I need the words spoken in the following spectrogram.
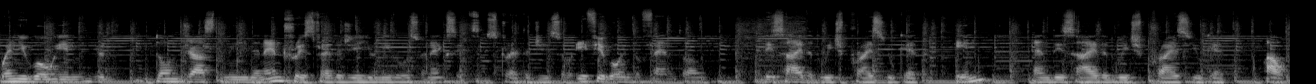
when you go in, you don't just need an entry strategy, you need also an exit strategy. So if you go into Fantom, decide at which price you get in and decide at which price you get out.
